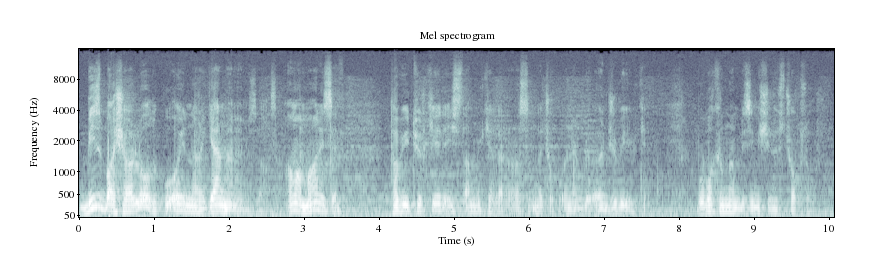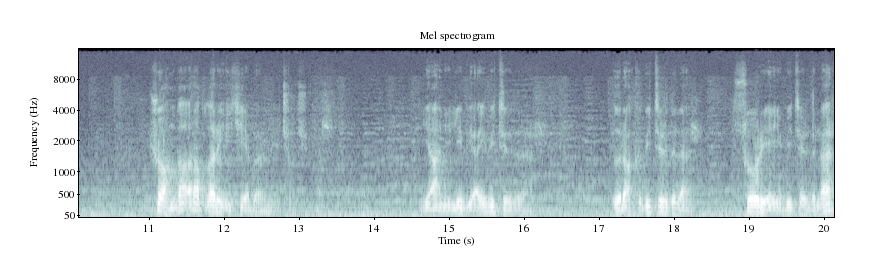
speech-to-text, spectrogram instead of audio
Biz başarılı olup bu oyunlara gelmememiz lazım. Ama maalesef tabii Türkiye'de İslam ülkeler arasında çok önemli, öncü bir ülke. Bu bakımdan bizim işimiz çok zor. Şu anda Arapları ikiye bölmeye çalışıyorlar. Yani Libya'yı bitirdiler. Irak'ı bitirdiler. Suriye'yi bitirdiler.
